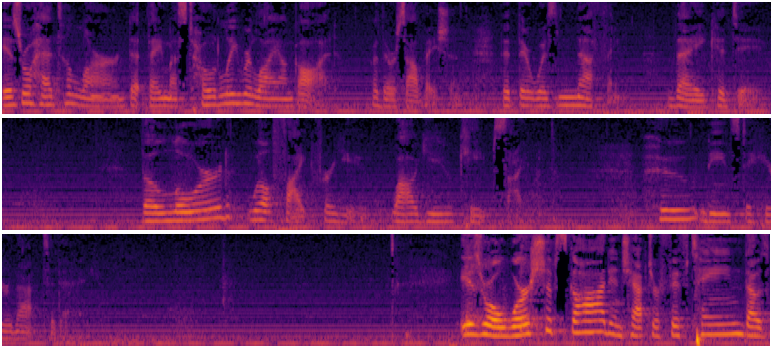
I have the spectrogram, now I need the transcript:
Israel had to learn that they must totally rely on God for their salvation, that there was nothing they could do. The Lord will fight for you while you keep silent. Who needs to hear that today? Israel worships God in chapter 15. Those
